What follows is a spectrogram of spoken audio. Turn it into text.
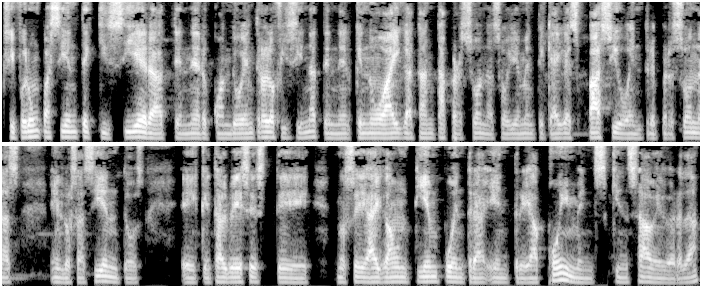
si fuera un paciente, quisiera tener, cuando entra a la oficina, tener que no haya tantas personas, obviamente que haya espacio entre personas en los asientos, eh, que tal vez, este, no sé, haya un tiempo entre, entre appointments, quién sabe, ¿verdad?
